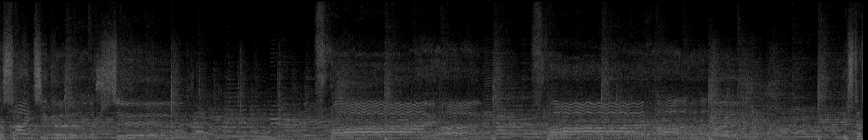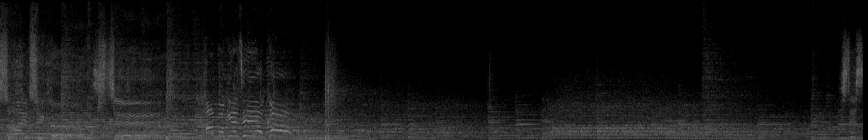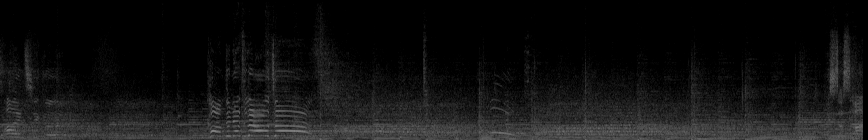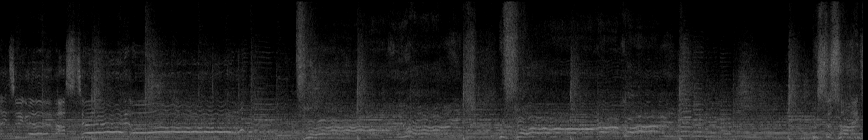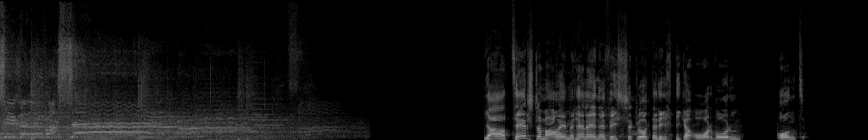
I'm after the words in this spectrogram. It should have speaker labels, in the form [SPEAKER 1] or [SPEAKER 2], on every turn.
[SPEAKER 1] das Einzige, was zählt. Freiheit, Freiheit ist das Einzige, was zählt.
[SPEAKER 2] Ja, das erste Mal haben wir Helene Fischer geschaut, den richtigen Ohrwurm. Und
